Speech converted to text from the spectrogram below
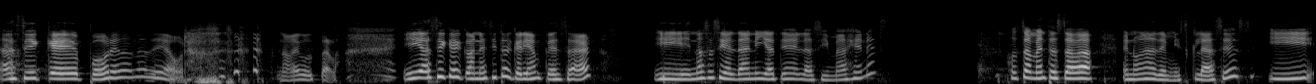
Así que, pobre dona de ahora. No me gustaba. Y así que con esto quería empezar. Y no sé si el Dani ya tiene las imágenes. Justamente estaba en una de mis clases y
